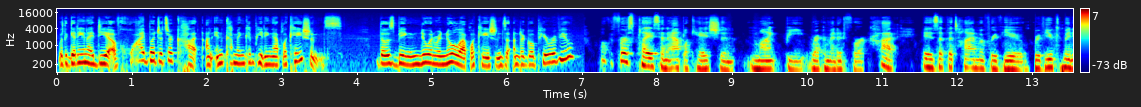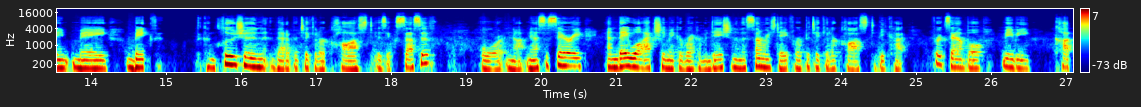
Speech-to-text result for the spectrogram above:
with getting an idea of why budgets are cut on incoming competing applications those being new and renewal applications that undergo peer review? Well, the first place an application might be recommended for a cut is at the time of review. Review committee may make the conclusion that a particular cost is excessive or not necessary, and they will actually make a recommendation in the summary state for a particular cost to be cut. For example, maybe cut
